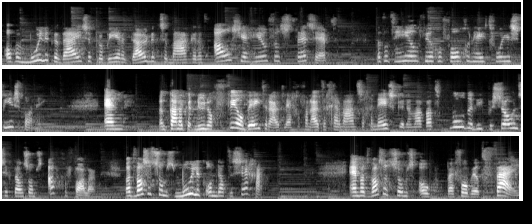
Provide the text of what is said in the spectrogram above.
op een moeilijke wijze proberen duidelijk te maken dat als je heel veel stress hebt, dat dat heel veel gevolgen heeft voor je spierspanning. En dan kan ik het nu nog veel beter uitleggen vanuit de Germaanse geneeskunde. Maar wat voelde die persoon zich dan soms afgevallen? Wat was het soms moeilijk om dat te zeggen? En wat was het soms ook bijvoorbeeld fijn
